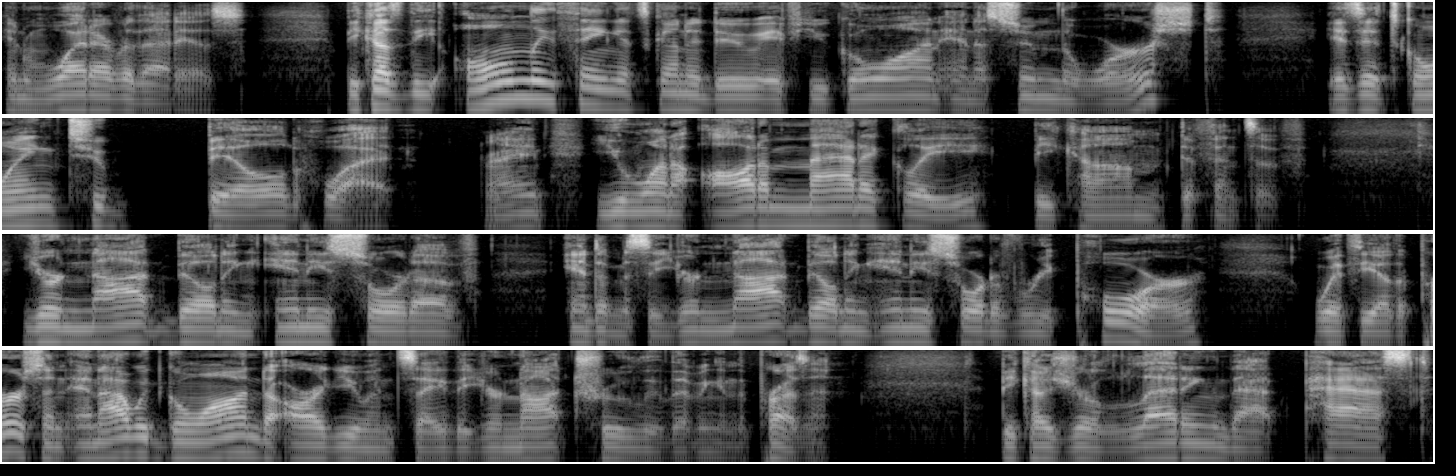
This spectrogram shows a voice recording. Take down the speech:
in whatever that is. Because the only thing it's going to do if you go on and assume the worst is it's going to build what? Right? You want to automatically become defensive. You're not building any sort of intimacy. You're not building any sort of rapport with the other person. And I would go on to argue and say that you're not truly living in the present because you're letting that past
